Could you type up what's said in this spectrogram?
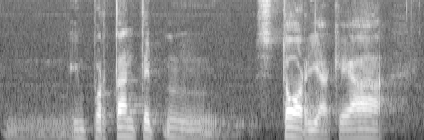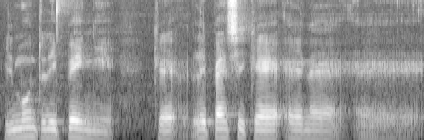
mh, importante mh, storia che ha il Monte dei Pegni, che lei pensi che è, è,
